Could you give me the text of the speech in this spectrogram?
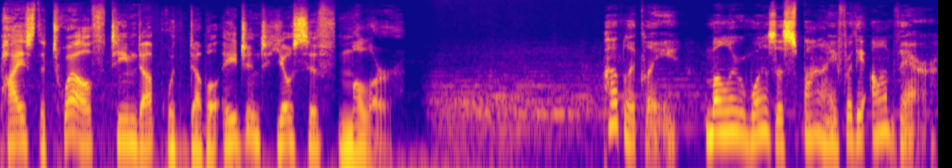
Pius XII teamed up with double agent Josef Muller. Publicly, Muller was a spy for the Abwehr,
